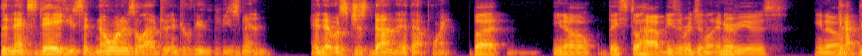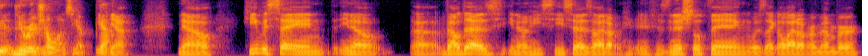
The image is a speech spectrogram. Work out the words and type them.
The next day, he said no one is allowed to interview these men, and it was just done at that point. but you know, they still have these original interviews, you Yeah, know, the, the original ones. Yep. Yeah. Yeah. Now he was saying, you know, uh, Valdes, you know, he he says I don't. His initial thing was like, oh, I don't remember.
